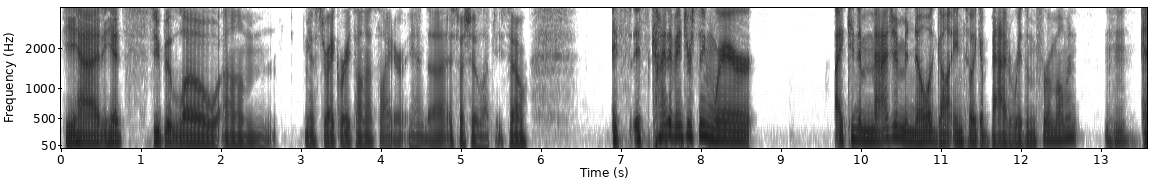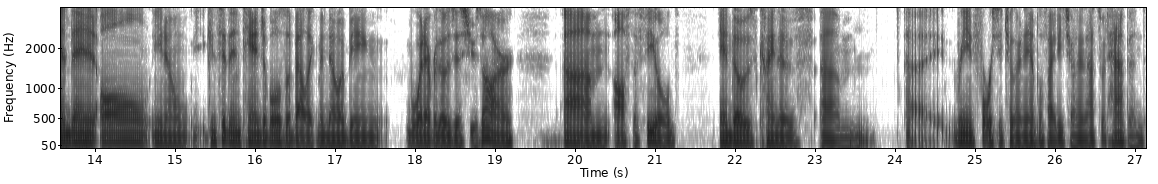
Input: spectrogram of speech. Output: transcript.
he had he had stupid low um, you know strike rates on that slider, and uh, especially the lefty. So it's it's kind of interesting where I can imagine Manoah got into like a bad rhythm for a moment. Mm-hmm. And then it all, you know, you can see the intangibles about like Manoah being whatever those issues are um, off the field. And those kind of um, uh, reinforce each other and amplified each other. And that's what happened.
